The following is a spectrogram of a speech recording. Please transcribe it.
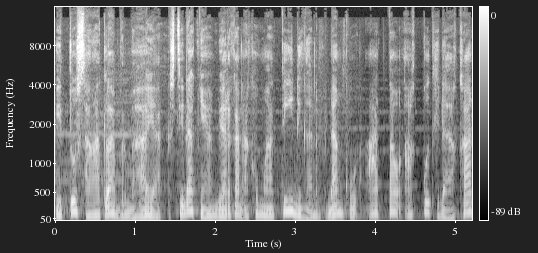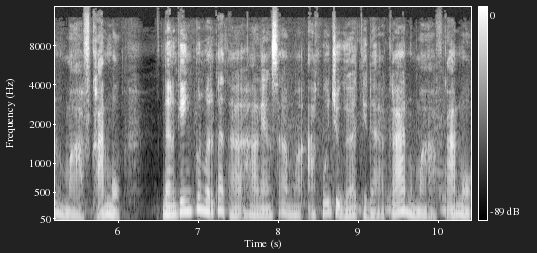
itu sangatlah berbahaya. Setidaknya biarkan aku mati dengan pedangku atau aku tidak akan memaafkanmu." Dan King pun berkata hal yang sama, "Aku juga tidak akan memaafkanmu."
